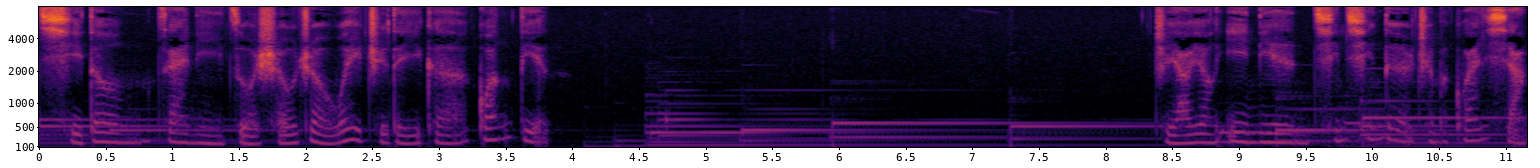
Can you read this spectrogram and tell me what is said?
启动在你左手肘位置的一个光点，只要用意念轻轻的这么观想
